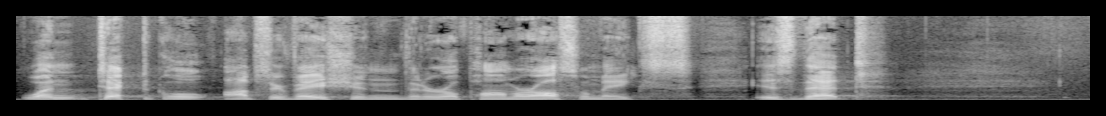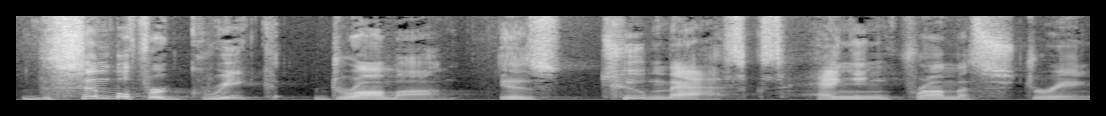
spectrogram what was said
One technical observation that Earl Palmer also makes is that the symbol for Greek drama is two masks hanging from a string.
